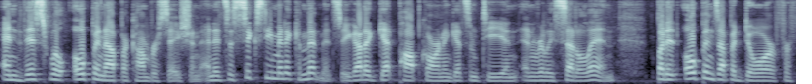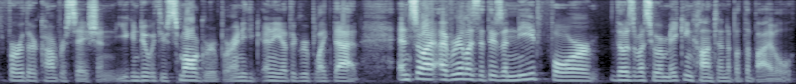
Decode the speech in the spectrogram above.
and this will open up a conversation. And it's a 60 minute commitment. So you got to get popcorn and get some tea and, and really settle in. But it opens up a door for further conversation. You can do it with your small group or any, any other group like that. And so I, I've realized that there's a need for those of us who are making content about the Bible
